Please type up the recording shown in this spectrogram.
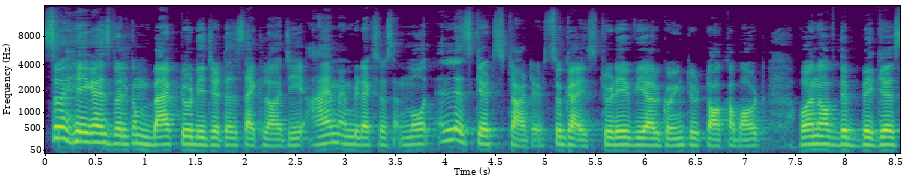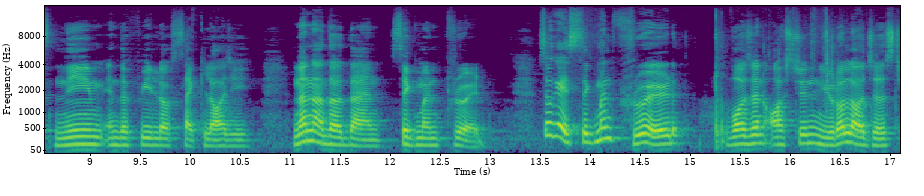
So hey guys, welcome back to Digital Psychology. I am Ambidextrous Anmol and let's get started. So guys, today we are going to talk about one of the biggest name in the field of psychology, none other than Sigmund Freud. So guys, Sigmund Freud was an Austrian neurologist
